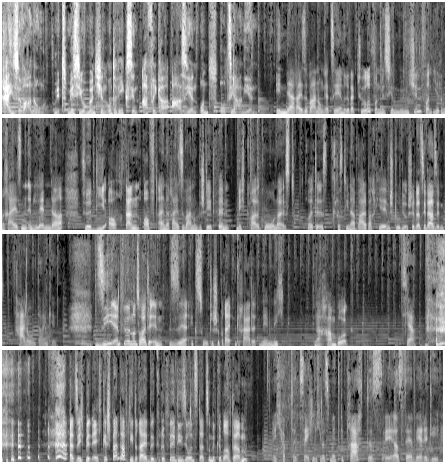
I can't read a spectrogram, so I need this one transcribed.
Reisewarnung mit Missio München unterwegs in Afrika, Asien und Ozeanien. In der Reisewarnung erzählen Redakteure von Mission München von ihren Reisen in Länder, für die auch dann oft eine Reisewarnung besteht, wenn nicht gerade Corona ist. Heute ist Christina Balbach hier im Studio. Schön, dass Sie da sind. Hallo und danke. Sie entführen uns heute in sehr exotische Breitengrade, nämlich nach Hamburg. Tja. also ich bin echt gespannt auf die drei Begriffe, die Sie uns dazu mitgebracht haben. Ich habe tatsächlich was mitgebracht. Das erste wäre die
